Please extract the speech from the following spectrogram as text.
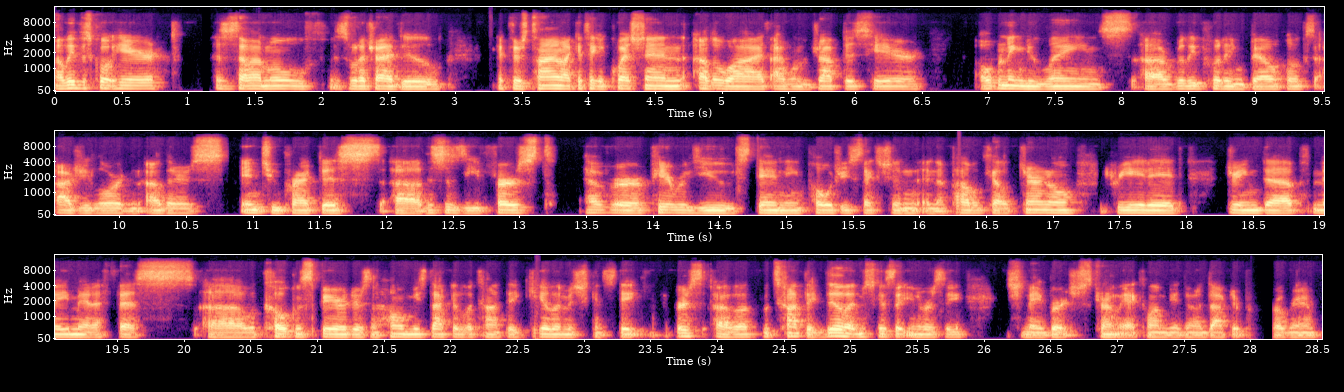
I'll leave this quote here. This is how I move. This is what I try to do. If there's time, I can take a question. Otherwise, I want to drop this here. Opening new lanes, uh, really putting bell hooks, Audre Lorde, and others into practice. Uh, this is the first ever peer-reviewed standing poetry section in a public health journal created dreamed up, made manifests uh, with co-conspirators and homies, Dr. LeConte Gill at Michigan State University, uh, LeConte Dill at Michigan State University, Sinead Birch is currently at Columbia doing a doctorate program.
